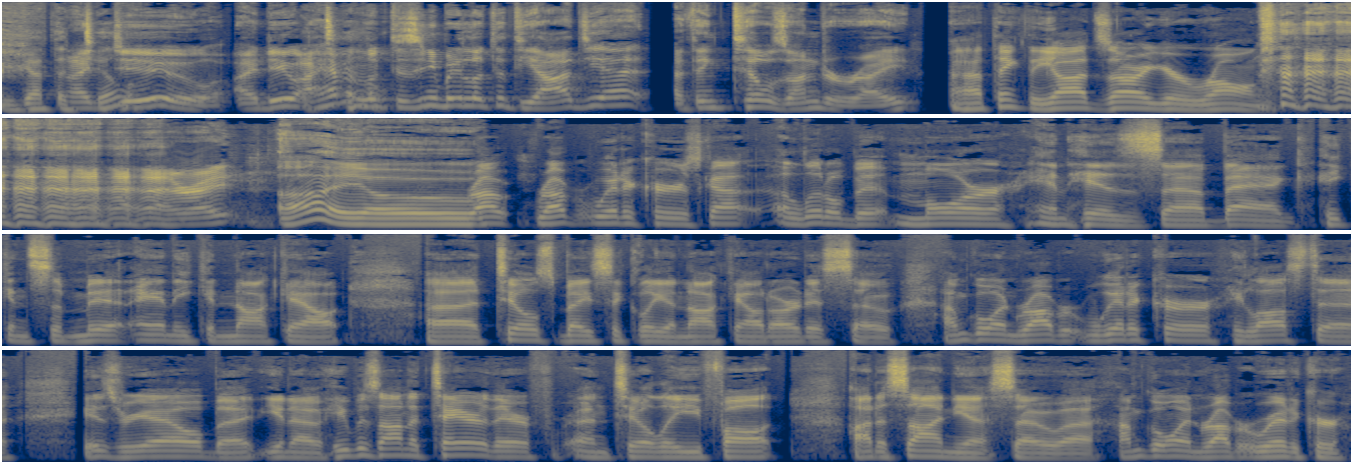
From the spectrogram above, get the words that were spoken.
You got the I Till. do. I do. I haven't Till. looked. Has anybody looked at the odds yet? I think Till's under, right? I think the odds are you're wrong. right? Ayo. Rob, Robert Whitaker's got a little bit more in his uh, bag. He can submit and he can knock out. Uh, Till's basically a knockout artist, so I'm going Robert Whitaker. He lost to Israel, but you know he was on a tear there f- until he fought Adesanya. So uh, I'm going Robert Whitaker.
